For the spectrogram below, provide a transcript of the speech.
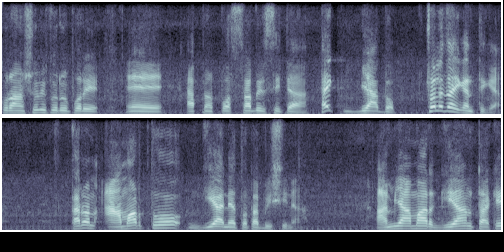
কোরআন শরীফের উপরে আপনার প্রস্রাবের সিটা হ্যাঁ বিয়াদব, চলে যায় এখান থেকে। কারণ আমার তো জ্ঞান এতটা বেশি না। আমি আমার জ্ঞানটাকে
